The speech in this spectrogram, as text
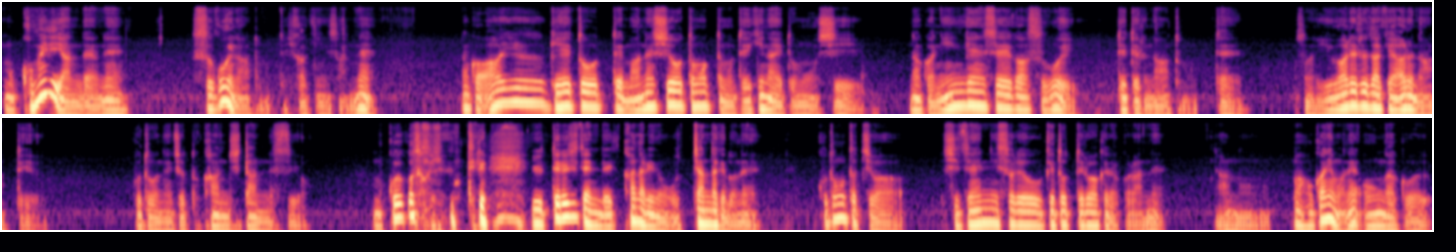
もうコメディアンだよね。すごいなと思って、ヒカキンさんね。なんかああいう芸当って真似しようと思ってもできないと思うし、なんか人間性がすごい出てるなと思って、その言われるだけあるなっていうことをね、ちょっと感じたんですよ。もうこういうことを言ってる、言ってる時点でかなりのおっちゃんだけどね、子供たちは自然にそれを受け取ってるわけだからね。あの、まあ、他にもね、音楽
